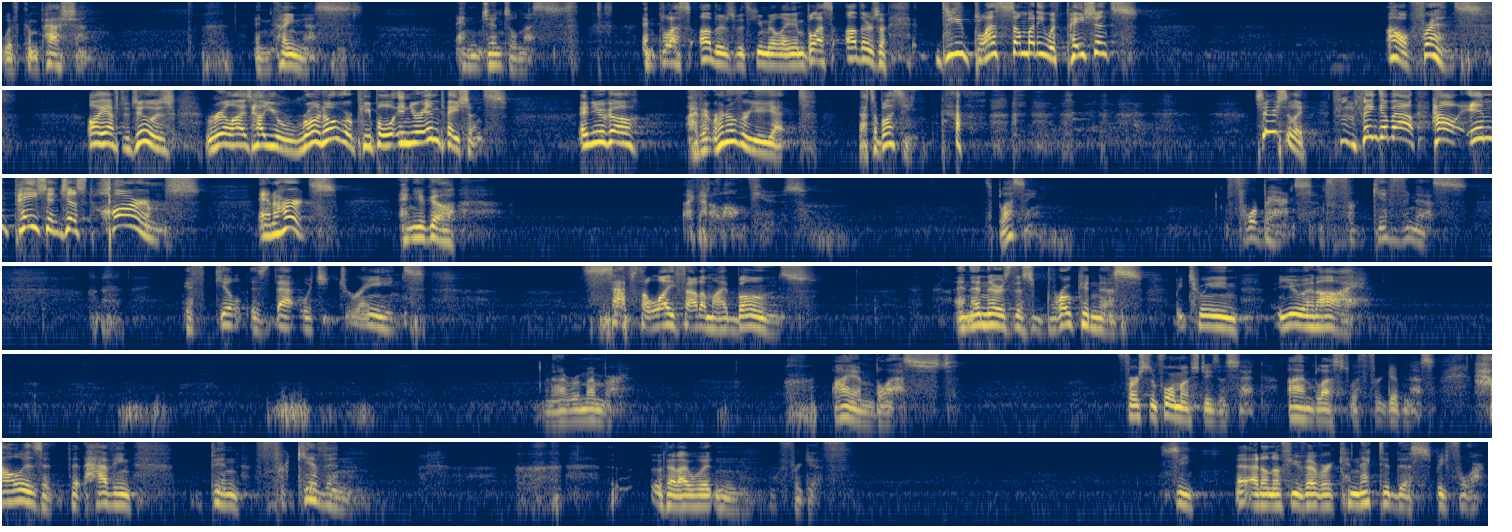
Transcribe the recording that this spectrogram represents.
with compassion and kindness and gentleness. And bless others with humility and bless others. Do you bless somebody with patience? Oh, friends, all you have to do is realize how you run over people in your impatience. And you go, I haven't run over you yet. That's a blessing. Seriously, think about how impatient just harms and hurts. And you go, I got a long fuse. It's a blessing. Forbearance and forgiveness. If guilt is that which drains, saps the life out of my bones. And then there's this brokenness between you and I. And I remember, I am blessed. First and foremost, Jesus said, I am blessed with forgiveness. How is it that having been forgiven, that I wouldn't forgive? See, I don't know if you've ever connected this before,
